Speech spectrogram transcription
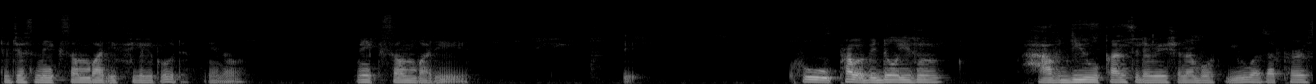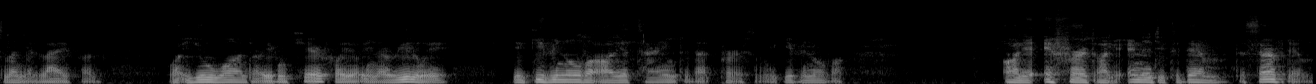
to just make somebody feel good, you know, make somebody who probably don't even have due consideration about you as a person and your life and what you want or even care for you in a real way, you're giving over all your time to that person. You're giving over all your effort, all your energy to them, to serve them.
